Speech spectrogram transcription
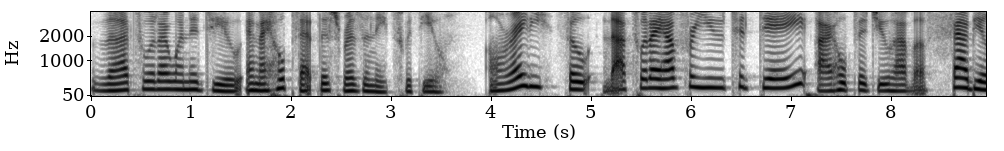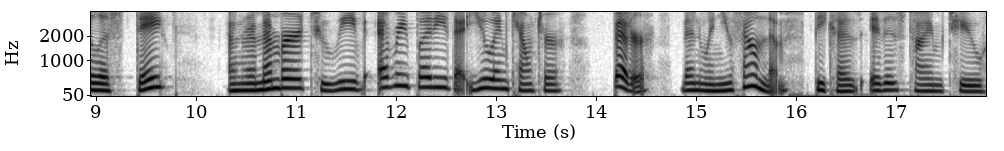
That's what I want to do. And I hope that this resonates with you. Alrighty, so that's what I have for you today. I hope that you have a fabulous day. And remember to leave everybody that you encounter better than when you found them, because it is time to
